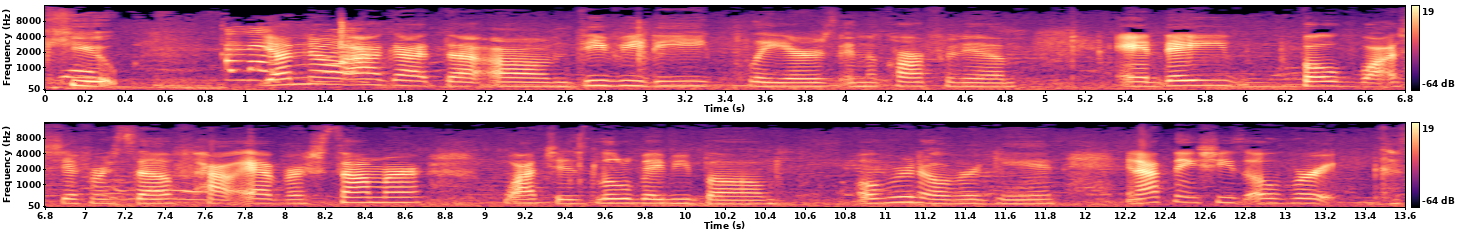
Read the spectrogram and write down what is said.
Cute. Y'all know I got the um, DVD players in the car for them. And they both watch different stuff. However, Summer watches Little Baby Bum over and over again. And I think she's over because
